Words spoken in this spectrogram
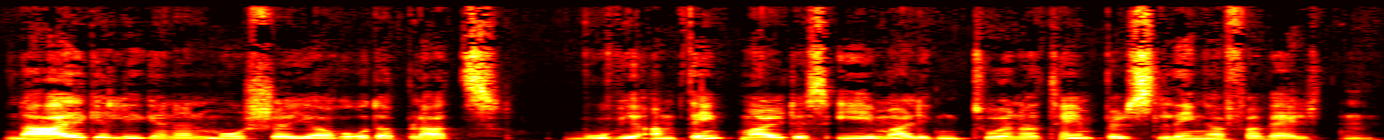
nahegelegenen Mosche Yahoda Platz, wo wir am Denkmal des ehemaligen Turnertempels länger verweilten.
